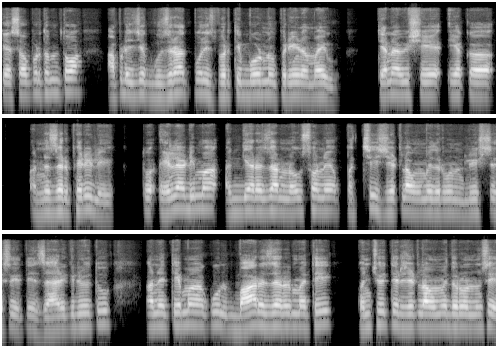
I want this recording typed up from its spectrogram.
કે સૌપ્રથમ તો આપણે જે ગુજરાત પોલીસ ભરતી બોર્ડનું પરિણામ આવ્યું, તેના વિશે એક નજર ફેરી લઈ તો એલઆરડીમાં અગિયાર હજાર નવસો ને પચીસ જેટલા ઉમેદવારોનું લિસ્ટ છે તે જાહેર કર્યું હતું અને તેમાં કુલ બાર હજારમાંથી પંચોતેર જેટલા ઉમેદવારોનું છે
